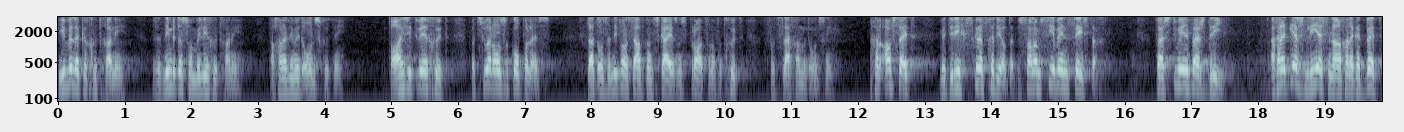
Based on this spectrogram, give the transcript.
huwelike goed gaan nie, as dit nie met ons familie goed gaan nie, dan gaan dit nie met ons goed nie. Daar is die twee goed wat so aan ons gekoppel is dat ons dit nie van onsself kan skei as ons praat van of dit goed of dit sleg gaan met ons nie. Ek gaan afsluit met hierdie skrifgedeelte, Psalm 67 vers 2 en vers 3. Ek gaan dit eers lees en dan gaan ek dit bid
